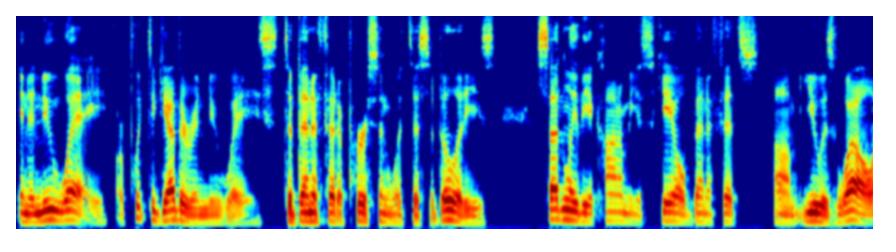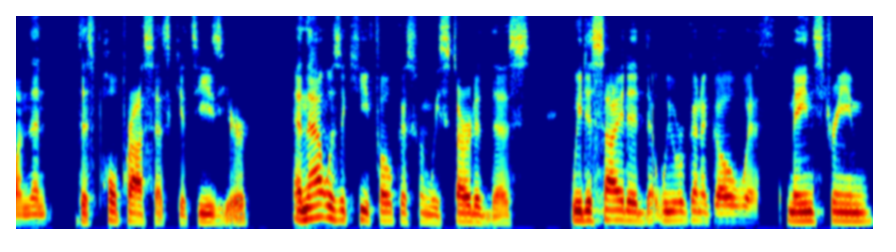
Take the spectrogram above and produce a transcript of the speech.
in a new way or put together in new ways to benefit a person with disabilities, suddenly the economy of scale benefits um, you as well. And then this whole process gets easier. And that was a key focus when we started this. We decided that we were going to go with mainstream,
